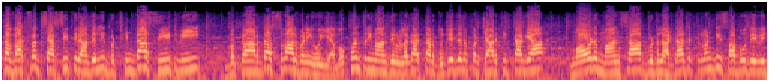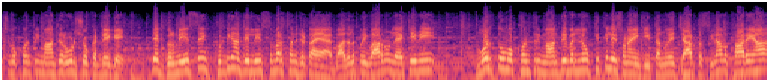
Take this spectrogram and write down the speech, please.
ਤਾਂ ਵੱਖ-ਵੱਖ ਸਿਆਸੀ ਧਿਰਾਂ ਦੇ ਲਈ ਬਠਿੰਡਾ ਸੀਟ ਵੀ ਵਕਾਰ ਦਾ ਸਵਾਲ ਬਣੀ ਹੋਈ ਹੈ। ਮੁੱਖ ਮੰਤਰੀ ਮਾਨ ਦੇ ਵੱਲੋਂ ਲਗਾਤਾਰ ਦੂਜੇ ਦਿਨ ਪ੍ਰਚਾਰ ਕੀਤਾ ਗਿਆ। ਮੌੜ, ਮਾਨਸਾ, ਬੁਢਲਾਡਾ ਤੇ ਤਲਵੰਡੀ ਸਾਬੋ ਦੇ ਵਿੱਚ ਮੁੱਖ ਮੰਤਰੀ ਮਾਨ ਦੇ ਰੋਡ ਸ਼ੋਅ ਕੱਢੇ ਗਏ ਤੇ ਗੁਰਮੀਤ ਸਿੰਘ ਖੁੱਡੀਆਂ ਦੇ ਲਈ ਸਮਰਥਨ ਜੁਟਾਇਆ ਹੈ। ਬਾਦਲ ਪਰਿਵਾਰ ਨੂੰ ਲੈ ਕੇ ਵੀ ਮੁੜ ਤੋਂ ਮੁੱਖ ਮੰਤਰੀ ਮਾਨ ਦੇ ਵੱਲੋਂ ਕਿਕਲੇ ਸੁਣਾਏਗੀ। ਤੁਹਾਨੂੰ ਇਹ ਚਾਰ ਤਸਵੀਰਾਂ ਵਿਖਾ ਰਹੇ ਹਾਂ।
